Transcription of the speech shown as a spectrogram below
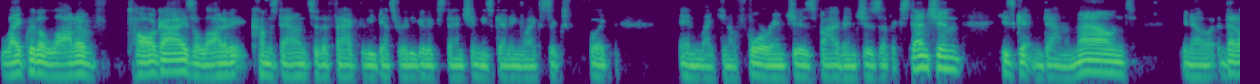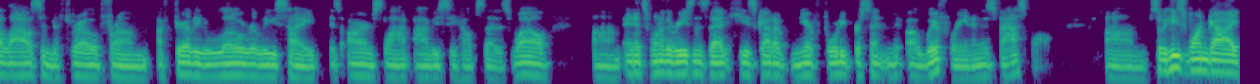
like with a lot of tall guys, a lot of it comes down to the fact that he gets really good extension. He's getting like six foot and like you know four inches, five inches of extension. He's getting down the mound. You know that allows him to throw from a fairly low release height. His arm slot obviously helps that as well. Um, and it's one of the reasons that he's got a near 40% uh, whiff rate in his fastball. Um, so he's one guy.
